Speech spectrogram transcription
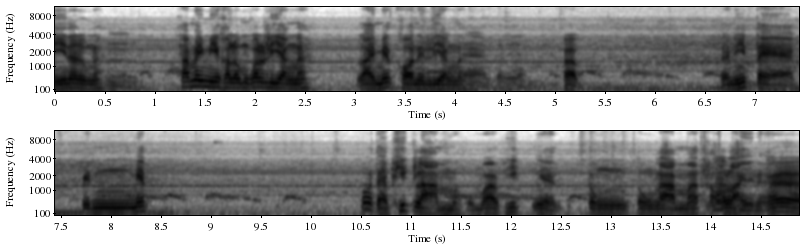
นี้นะลุงนะอืม ถ้าไม่มีคารมก็เรียงนะลายเม็ดคอในยเรียงนะแค่ตัวเรียนครับ แต่นี้แตกเป็นเม็ดโอ้แต่พริกลามอะผมว่าพริกเนี่ย ตรงตรงลามมาเถาไหลเนี่ยเออ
